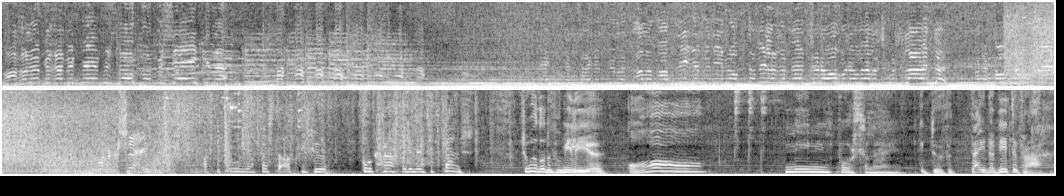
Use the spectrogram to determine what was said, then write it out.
Maar gelukkig heb ik meer verstand van verzekeren. Kijk, dat zijn natuurlijk allemaal dingen, meneer Op. Daar willen de mensen ogen nog wel eens voor sluiten. Maar dan komt er. Wat ik zei, als Victoria Vesta adviseur kom ik graag bij de mensen thuis. Zo wilde de familie... Uh... Oh, Ming porselein. Ik durf het bijna niet te vragen.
